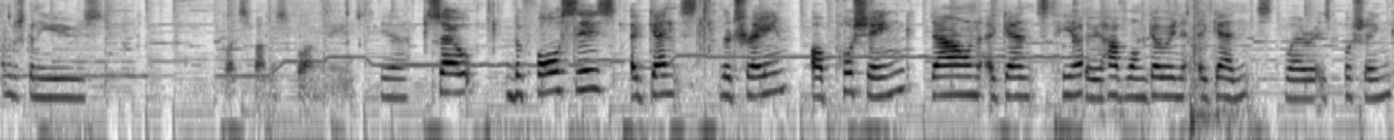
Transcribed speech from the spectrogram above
I'm just gonna use, let's find the support I'm gonna use here. So the forces against the train are pushing down against here. So you have one going against where it is pushing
